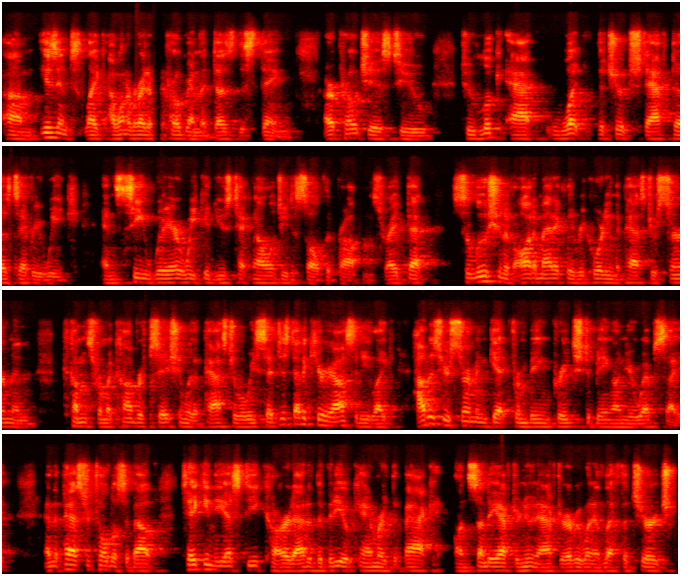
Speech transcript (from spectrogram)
um, isn't like i want to write a program that does this thing. Our approach is to to look at what the church staff does every week and see where we could use technology to solve the problems right? That solution of automatically recording the pastor's sermon comes from a conversation with a pastor where we said just out of curiosity like how does your sermon get from being preached to being on your website and the pastor told us about taking the SD card out of the video camera at the back on Sunday afternoon after everyone had left the church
